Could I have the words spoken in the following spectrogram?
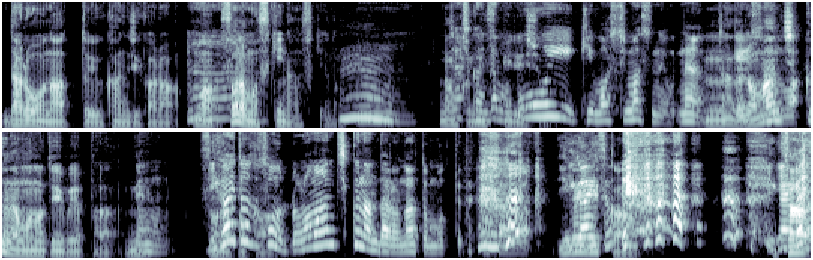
だろうなという感じから、うん。まあ空も好きなんですけど、なんか確かにでインスピレーシも多ョン、い気はしますねねうん、なんかロマンチッはクなものといえばやっぱね、意外とかそうロマンチックなんだろうなと思って武井さんが。意外ですか？意外ザ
